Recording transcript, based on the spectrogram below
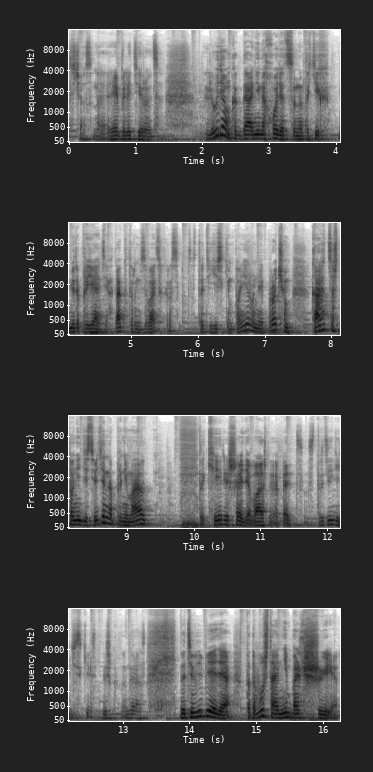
сейчас она реабилитируется людям, когда они находятся на таких мероприятиях, да, которые называются как раз стратегическим планированием и прочим, кажется, что они действительно принимают такие решения важные, опять стратегические, слишком много раз. Но тем не менее, потому что они большие.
